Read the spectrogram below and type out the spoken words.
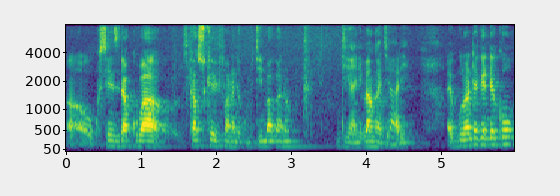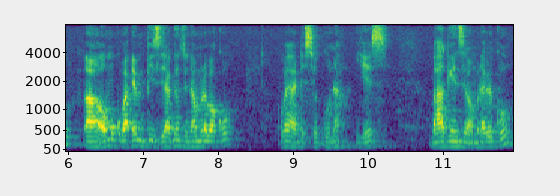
uh, okusinziira kuba kasuka ebifaananyi ku mitimbagano nti yanibanga gyali. Eggulu nategeddeko uh, omu ku ba mps yagenze namulabako oba yadde segguna yes. Bagenze bamulabeko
